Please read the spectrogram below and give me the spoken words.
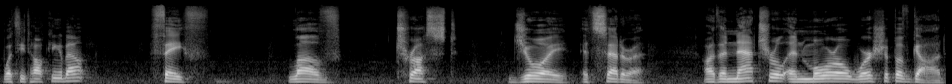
what's he talking about? Faith, love, trust, joy, etc are the natural and moral worship of God,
